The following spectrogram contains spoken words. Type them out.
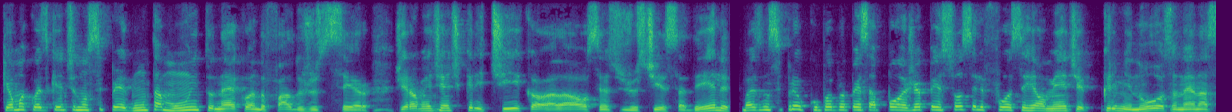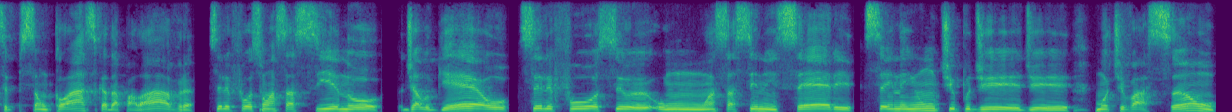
que é uma coisa que a gente não se pergunta muito, né, quando fala do justiceiro. Geralmente a gente critica lá o senso de justiça dele, mas não se preocupa para pensar, porra, já pensou se ele fosse realmente criminoso, né, na acepção clássica da palavra? Se ele fosse um assassino de aluguel, se ele fosse um assassino em série, sem nenhum tipo de, de motivação,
